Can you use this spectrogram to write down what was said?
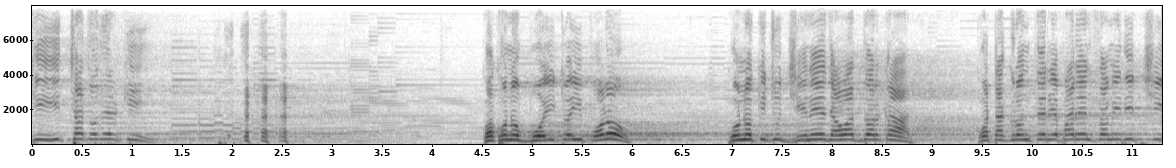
কি ইচ্ছা তোদের কি? কখনো বই টই পড়ো? কোনো কিছু জেনে যাওয়ার দরকার? কটা গ্রন্থের রেফারেন্স আমি দিচ্ছি?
